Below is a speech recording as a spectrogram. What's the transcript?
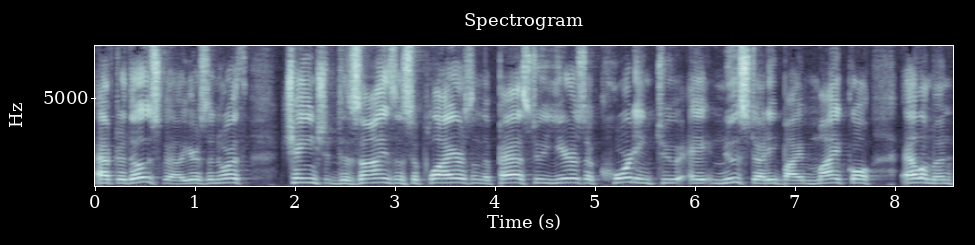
After those failures, the North changed designs and suppliers in the past two years, according to a new study by Michael Elleman,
